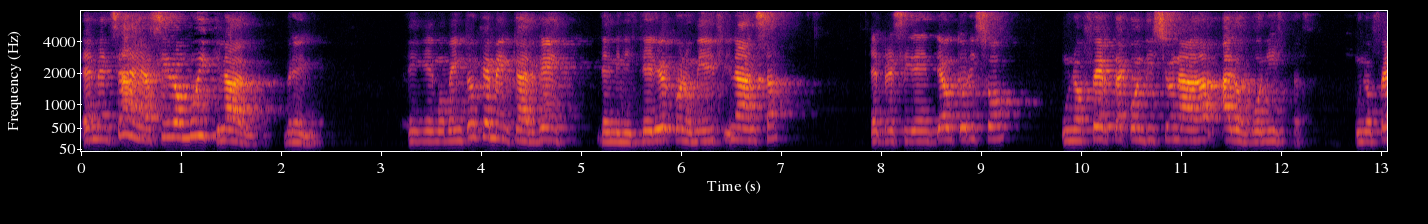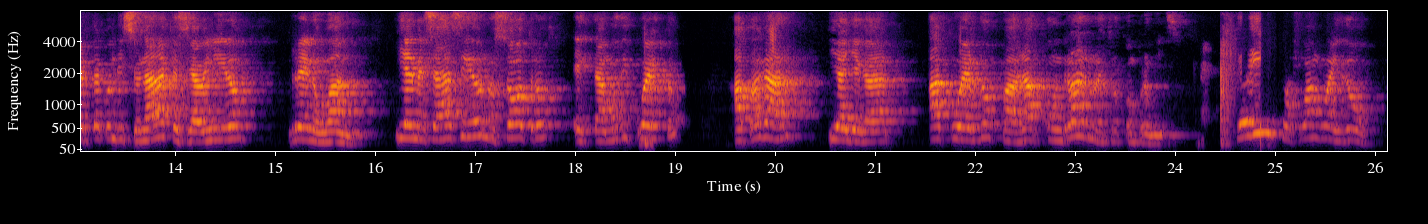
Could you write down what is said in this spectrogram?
El mensaje ha sido muy claro, Breno. En el momento en que me encargué del Ministerio de Economía y Finanzas, el presidente autorizó una oferta condicionada a los bonistas, una oferta condicionada que se ha venido renovando. Y el mensaje ha sido, nosotros estamos dispuestos a pagar y a llegar acuerdo para honrar nuestro compromiso. ¿Qué hizo Juan Guaidó?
